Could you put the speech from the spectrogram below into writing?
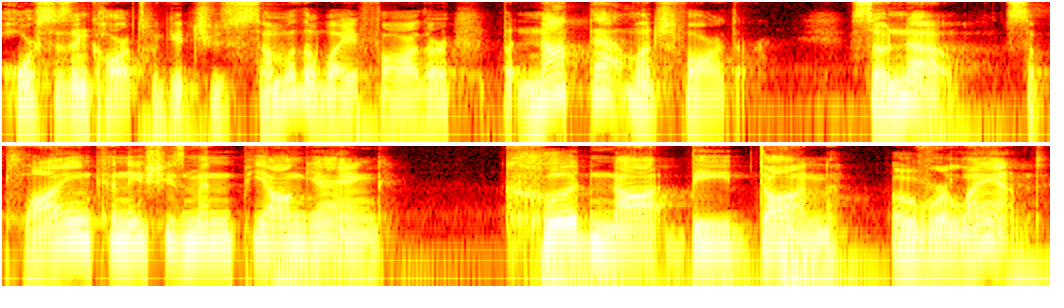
Horses and carts would get you some of the way farther, but not that much farther. So no, supplying Kanishi's men in Pyongyang could not be done over land.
